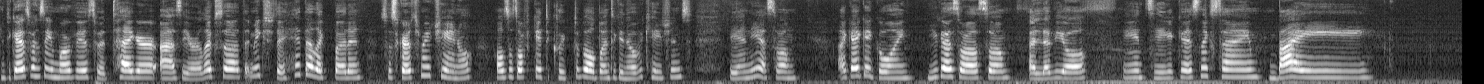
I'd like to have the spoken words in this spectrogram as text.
if you guys want to see more videos with Tiger, Ozzy, or Alexa, then make sure to hit that like button, subscribe to my channel. Also, don't forget to click the bell button to get notifications. And yeah, so um, I gotta get going. You guys are awesome. I love you all. And see you guys next time. Bye.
